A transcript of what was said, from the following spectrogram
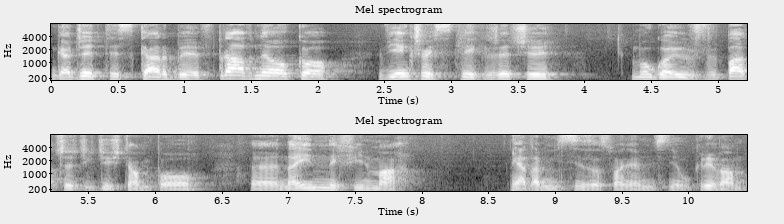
gadżety, skarby. Wprawne oko. Większość z tych rzeczy mogła już wypatrzeć gdzieś tam po, e, na innych filmach. Ja tam nic nie zasłaniam, nic nie ukrywam.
